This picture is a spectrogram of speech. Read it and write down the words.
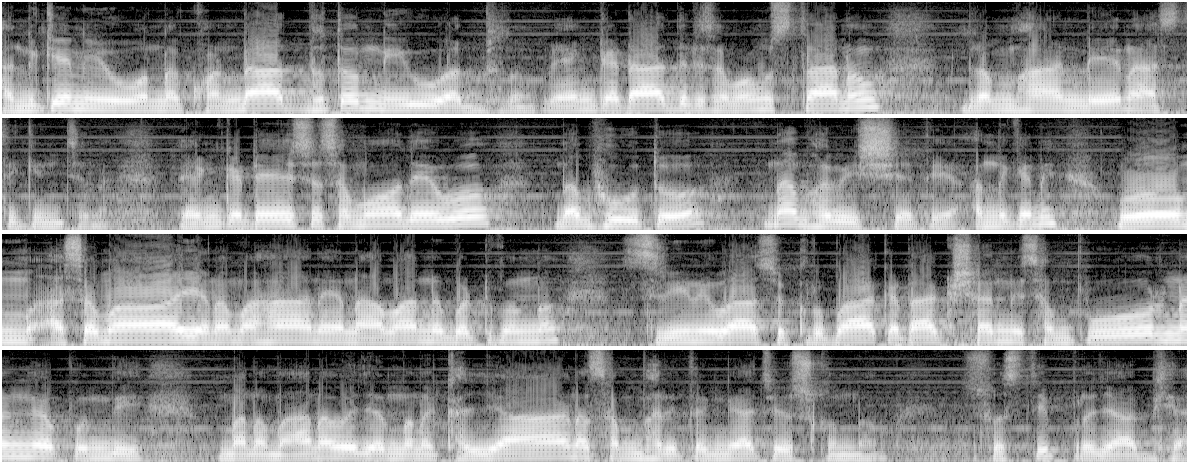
అందుకే నీవు ఉన్న కొండ అద్భుతం నీవు అద్భుతం. వెంకటాద్రి సమంస్థానం బ్రహ్మాండే నాస్తికించిన వెంకటేశ సమోదేవో నభూతో నా భవిష్యతి. అందుకని ఓం అసమాయ నమ అనే నామాన్ని పట్టుకుందాం. శ్రీనివాస కృపా కటాక్షాన్ని సంపూర్ణంగా పొంది మన మానవ జన్మను కళ్యాణ సంభరితంగా చేసుకుందాం. స్వస్తి ప్రజాభ్య.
